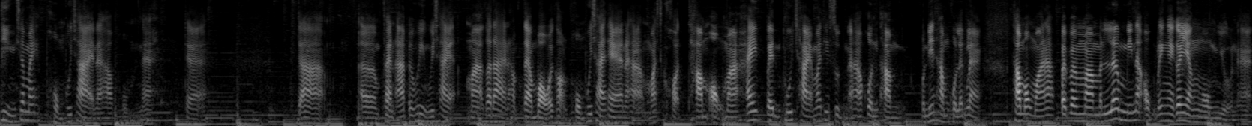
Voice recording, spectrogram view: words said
หญิงใช่ไหมผมผู้ชายนะครับผมนะแต่จะแฟนอาร์ตเป็นผู้หญิงผู้ชายมาก็ได้นะครับ แต่บอกไว้ก่อนผมผู้ชายแท้นะฮะมัสคอตทำออกมาให้เป็นผู้ชายมากที่สุดนะฮะคนทำคนที่ทำคนแรกๆทำออกมานะไปไปมามันเริ่มมีหน้าอกได้ไงก็ยังงงอยู่นะฮะ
